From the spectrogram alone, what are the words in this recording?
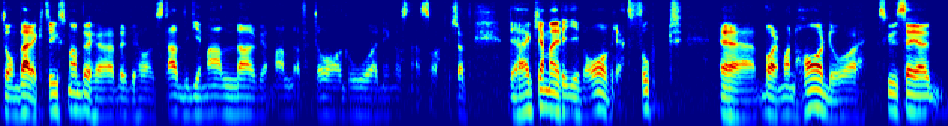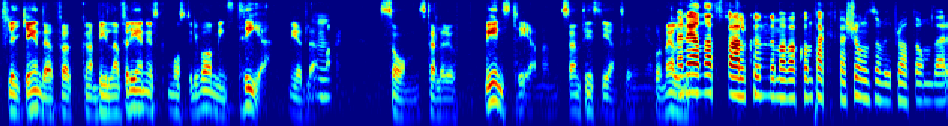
de verktyg som man behöver. Vi har stadgemallar, vi har mallar för dagordning och sådana saker. Så att det här kan man riva av rätt fort. Eh, bara man har då, ska vi säga, flika in det, för att kunna bilda en förening så måste det vara minst tre medlemmar Mm. som ställer upp. Minst tre, men sen finns det egentligen ingen formell Men i annat fall kunde man vara kontaktperson som vi pratade om där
